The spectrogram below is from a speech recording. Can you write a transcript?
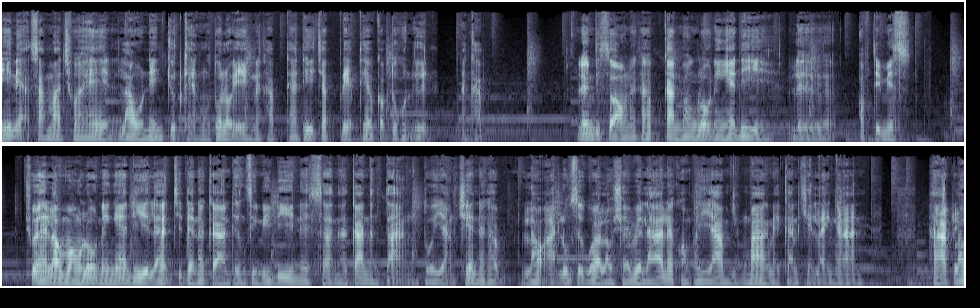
นี้เนี่ยสามารถช่วยให้เราเน้นจุดแข็งของตัวเราเองนะครับ แทนที่จะเปรียบเทียบกับตัวคนอื่น นะครับ เรื่องที่2นะครับการมองโลกในแง่ดี หรือ optimist ช่วยให้เรามองโลกในแง่ดี และจินตนาการถึงสิ่งดีๆในสถานการณ์ต่างๆ ตัวอย่างเช่นนะครับ เราอาจรู้สึกว่าเราใช้เวลาและความพยายามอย่างมากในการเขียนรายงาน หากเรา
